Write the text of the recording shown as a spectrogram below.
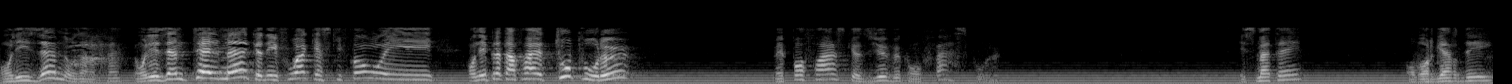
on les aime, nos enfants. On les aime tellement que des fois, qu'est-ce qu'ils font? Et on est prêt à faire tout pour eux, mais pas faire ce que Dieu veut qu'on fasse pour eux. Et ce matin, on va regarder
